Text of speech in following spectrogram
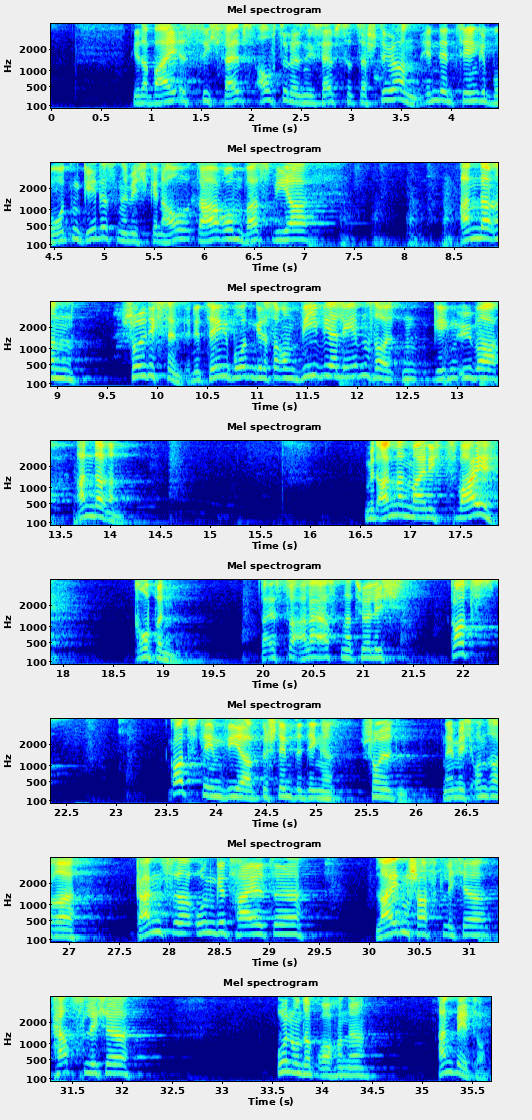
die dabei ist, sich selbst aufzulösen, sich selbst zu zerstören. In den zehn Geboten geht es nämlich genau darum, was wir anderen schuldig sind. In den zehn Geboten geht es darum, wie wir leben sollten gegenüber anderen. Mit anderen meine ich zwei Gruppen da ist zuallererst natürlich Gott, Gott, dem wir bestimmte Dinge schulden, nämlich unsere ganze ungeteilte, leidenschaftliche, herzliche, ununterbrochene Anbetung.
